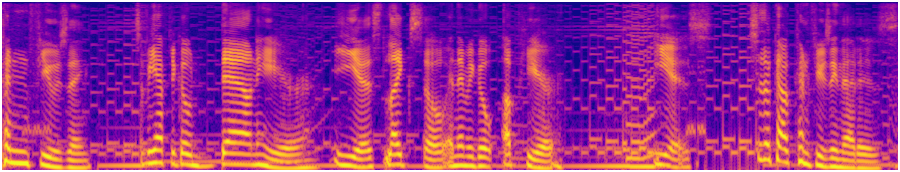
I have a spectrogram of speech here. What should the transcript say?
confusing. So we have to go down here. Yes, like so, and then we go up here. Yes. So look how confusing that is.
